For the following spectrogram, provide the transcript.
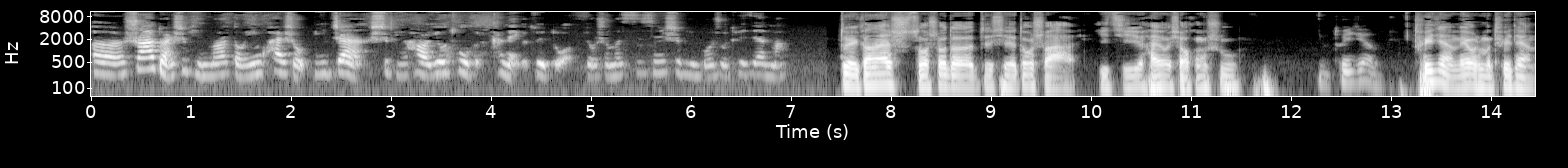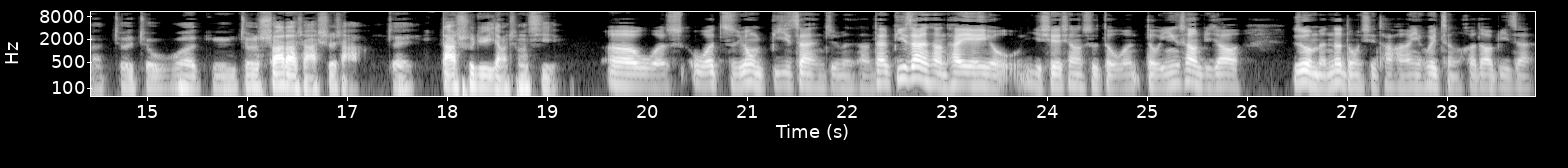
呃，刷短视频吗？抖音、快手、B 站、视频号、YouTube 看哪个最多？有什么私心视频博主推荐吗？对，刚才所说的这些都刷，以及还有小红书。推荐吗？推荐没有什么推荐的，就就我嗯，就是刷到啥是啥。对，大数据养成系。呃，我是我只用 B 站，基本上，但 B 站上它也有一些像是抖音、抖音上比较热门的东西，它好像也会整合到 B 站，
